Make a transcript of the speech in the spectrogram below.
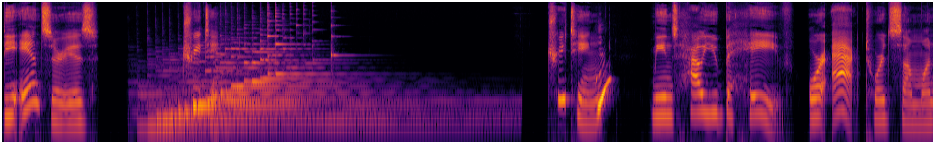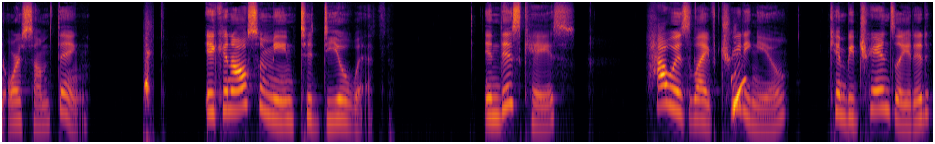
The answer is treating. Means how you behave or act towards someone or something. It can also mean to deal with. In this case, how is life treating you can be translated,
